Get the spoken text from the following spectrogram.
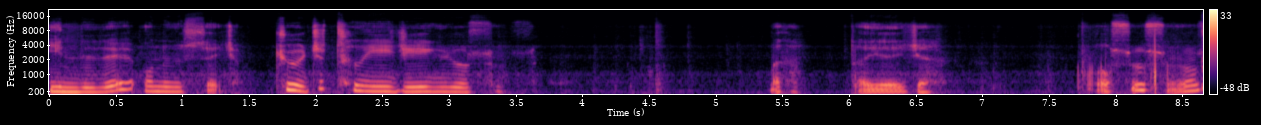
indiri onu göstereceğim. Köyce tarayıcıya giriyorsunuz. Bakın tarayıcı. Basıyorsunuz.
